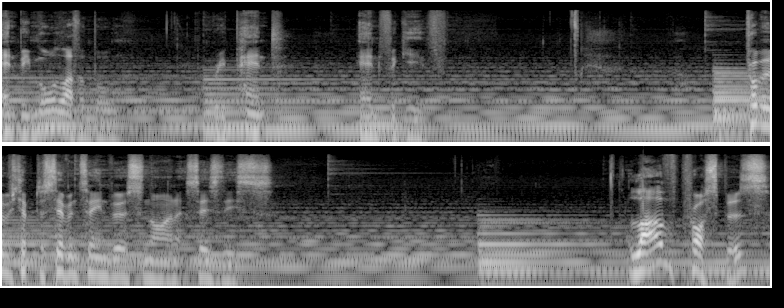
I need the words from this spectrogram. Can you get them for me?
and be more lovable, repent and forgive. Proverbs chapter 17, verse 9, it says this Love prospers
